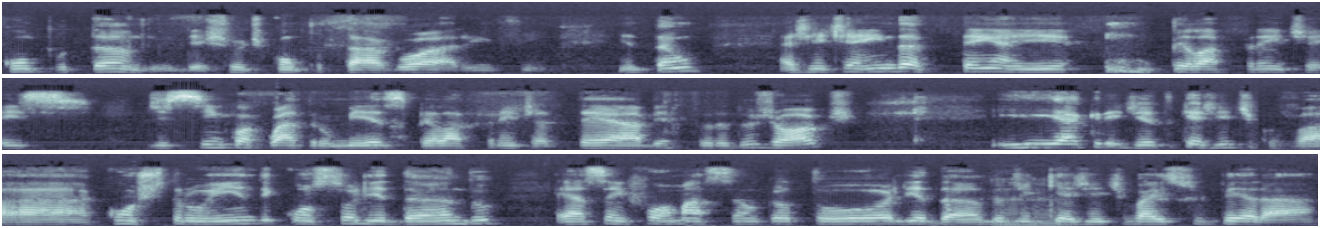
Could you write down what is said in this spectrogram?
computando e deixou de computar agora, enfim. Então, a gente ainda tem aí pela frente aí de cinco a quatro meses pela frente até a abertura dos jogos e acredito que a gente vá construindo e consolidando essa informação que eu estou lhe dando uhum. de que a gente vai superar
